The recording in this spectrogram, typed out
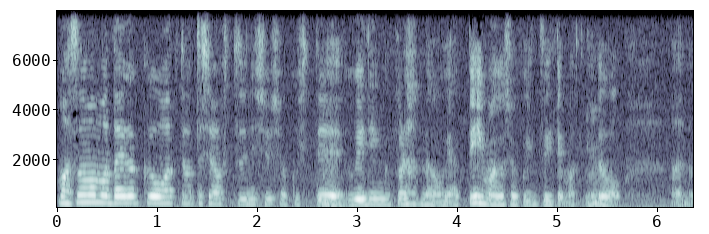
まあそのまま大学終わって私は普通に就職して、うウェディングプランナーをやって今の職に就いてますけど、あの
